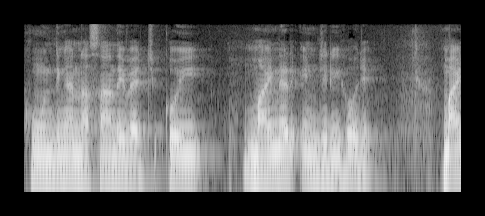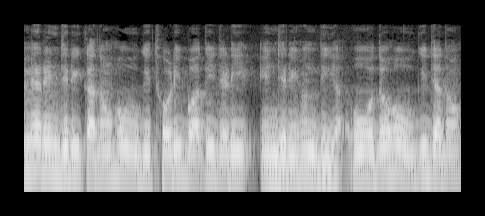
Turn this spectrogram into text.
ਖੂਨ ਦੀਆਂ ਨਸਾਂ ਦੇ ਵਿੱਚ ਕੋਈ ਮਾਈਨਰ ਇੰਜਰੀ ਹੋ ਜੇ। ਮਾਈਨਰ ਇੰਜਰੀ ਕਦੋਂ ਹੋਊਗੀ? ਥੋੜੀ ਬਹੁਤੀ ਜਿਹੜੀ ਇੰਜਰੀ ਹੁੰਦੀ ਆ, ਉਹ ਉਦੋਂ ਹੋਊਗੀ ਜਦੋਂ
